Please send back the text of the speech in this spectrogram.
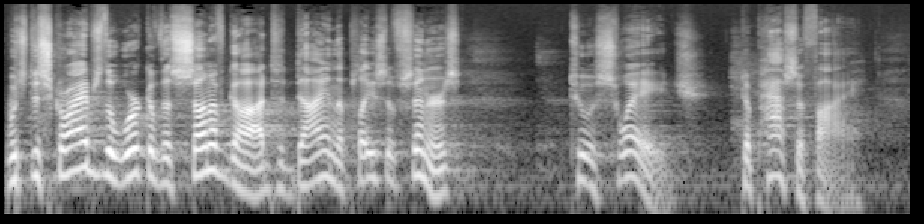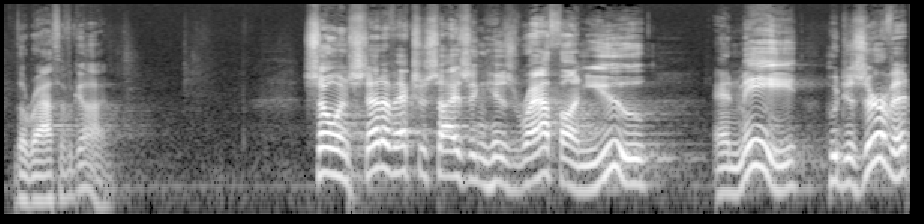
which describes the work of the Son of God to die in the place of sinners to assuage, to pacify the wrath of God. So instead of exercising his wrath on you and me, who deserve it,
